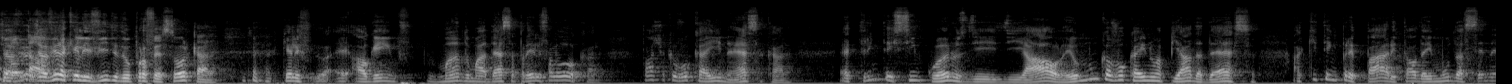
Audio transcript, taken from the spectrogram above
Já viu, já viram aquele vídeo do professor, cara? Que ele, é, alguém manda uma dessa pra ele e fala: Ô, cara, tu acha que eu vou cair nessa, cara? É 35 anos de, de aula, eu nunca vou cair numa piada dessa. Aqui tem preparo e tal, daí muda a cena.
